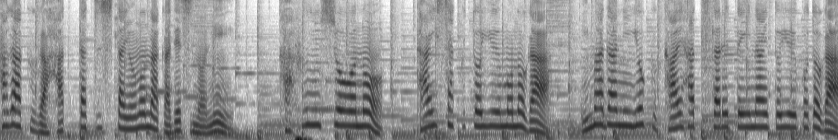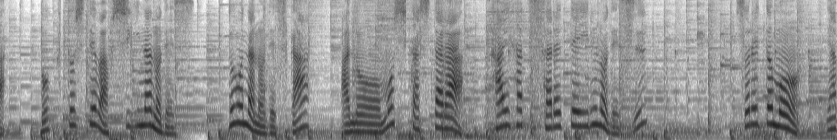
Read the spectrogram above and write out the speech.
科学が発達した世の中ですのに花粉症の対策というものが未だによく開発されていないということが僕としては不思議なのです。どうなのですか？あのもしかしたら開発されているのです？それともやっ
